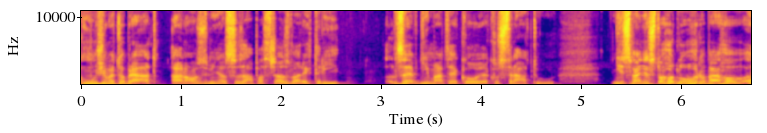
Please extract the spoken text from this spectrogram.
můžeme to brát, ano, zmínil se zápas třeba z Vary, který lze vnímat jako, jako ztrátu. Nicméně z toho dlouhodobého uh,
